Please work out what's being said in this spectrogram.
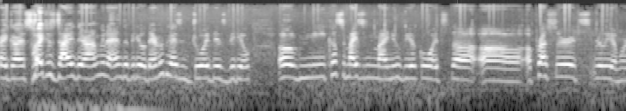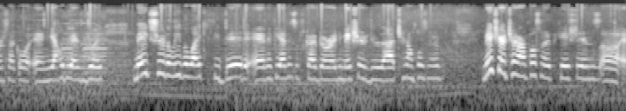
Alright guys, so I just died there. I'm gonna end the video there. Hope you guys enjoyed this video of me customizing my new vehicle. It's the uh, Oppressor. It's really a motorcycle. And yeah, hope you guys enjoyed. Make sure to leave a like if you did. And if you haven't subscribed already, make sure to do that. Turn on post. Make sure to turn on post notifications uh,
